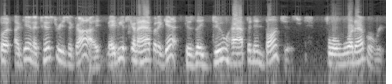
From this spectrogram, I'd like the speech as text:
But again, if history's a guide, maybe it's going to happen again because they do happen in bunches for whatever reason.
